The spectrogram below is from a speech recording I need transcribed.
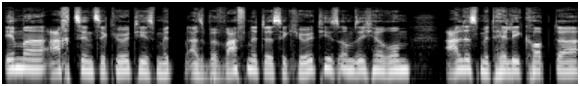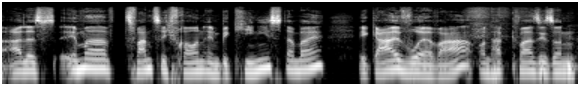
immer 18 Securities mit, also bewaffnete Securities um sich herum, alles mit Helikopter, alles immer 20 Frauen in Bikinis dabei, egal wo er war und hat quasi so einen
